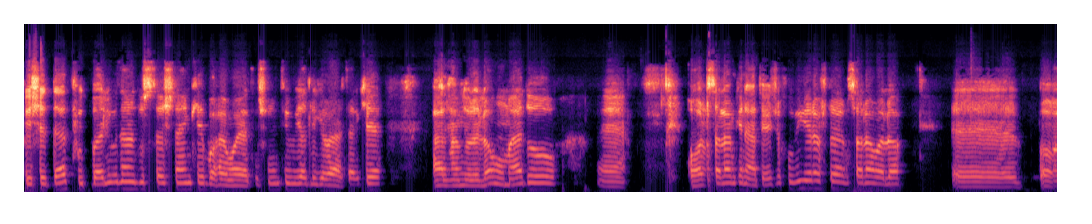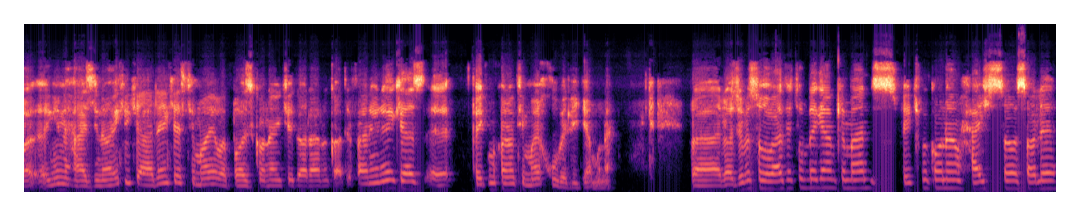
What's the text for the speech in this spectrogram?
به شدت فوتبالی بودن و دوست داشتن که با حمایتشون تیم بیاد لیگ برتر که الحمدلله اومد و پارسال هم که نتایج خوبی گرفته امسال هم حالا با این هزینه هایی که کرده یکی از تیمای و بازیکنهایی که دارن و کادر فنی یکی از فکر می‌کنم تیمای خوب لیگمونه. و راجب صحبتتون بگم که من فکر می‌کنم هشت سال سال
